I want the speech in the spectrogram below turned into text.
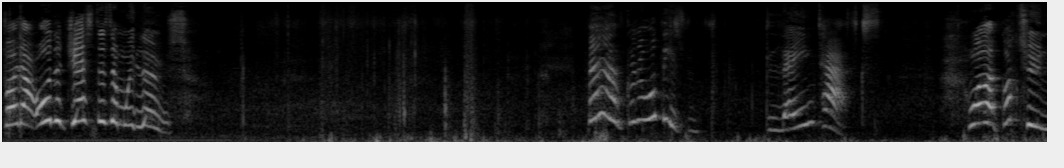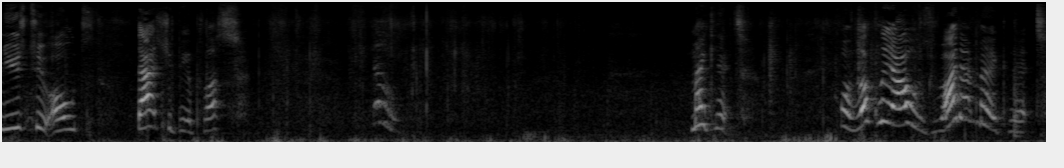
Find out all the jesters and we lose. Man, I've got all these lame tasks. Well, I've got two news, two olds. That should be a plus. Oh, Magnet. Well, luckily I was right at Magnet.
